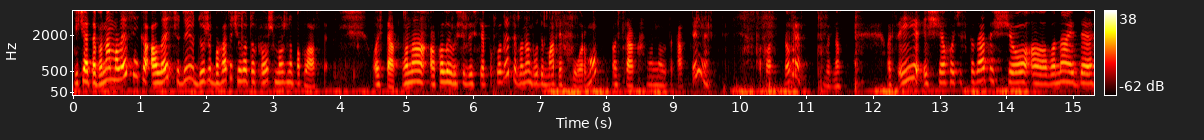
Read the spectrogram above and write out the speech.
Дівчата, вона малесенька, але сюди дуже багато чого також можна покласти. Ось так. Вона, коли ви сюди все покладете, вона буде мати форму. Ось так. Вона така стильна. Покласти. Добре? Видно. Ось і ще хочу сказати, що вона йде.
